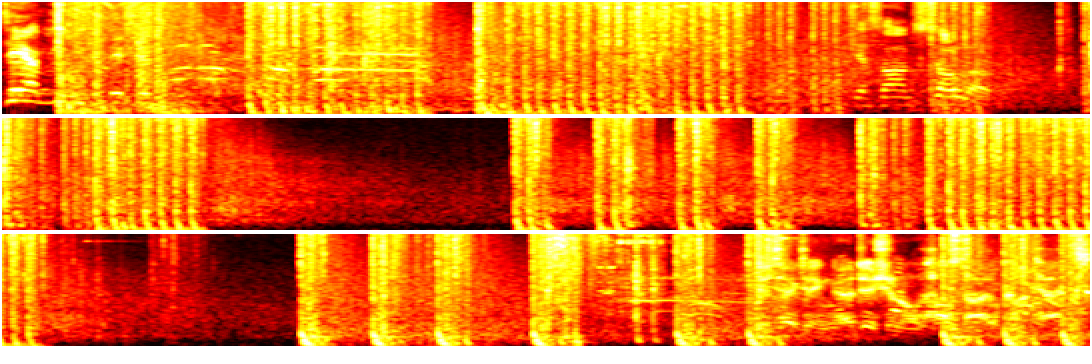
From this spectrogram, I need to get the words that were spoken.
Damn you, division! Guess I'm solo. Detecting additional hostile contacts.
